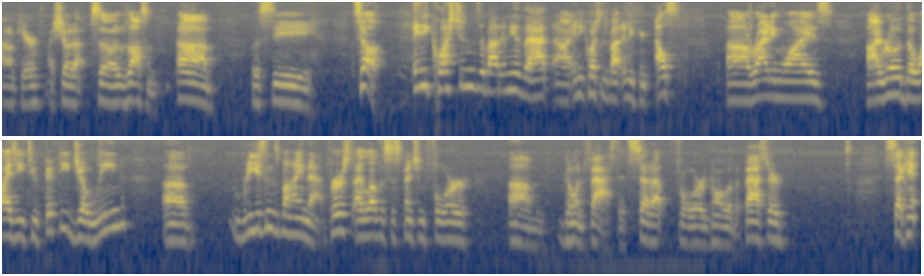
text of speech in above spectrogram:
I don't care. I showed up. So it was awesome. Um, let's see. So, any questions about any of that? Uh, any questions about anything else uh, riding wise? I rode the YZ250 Jolene. Uh, reasons behind that. First, I love the suspension for um, going fast. It's set up for going a little bit faster. Second,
